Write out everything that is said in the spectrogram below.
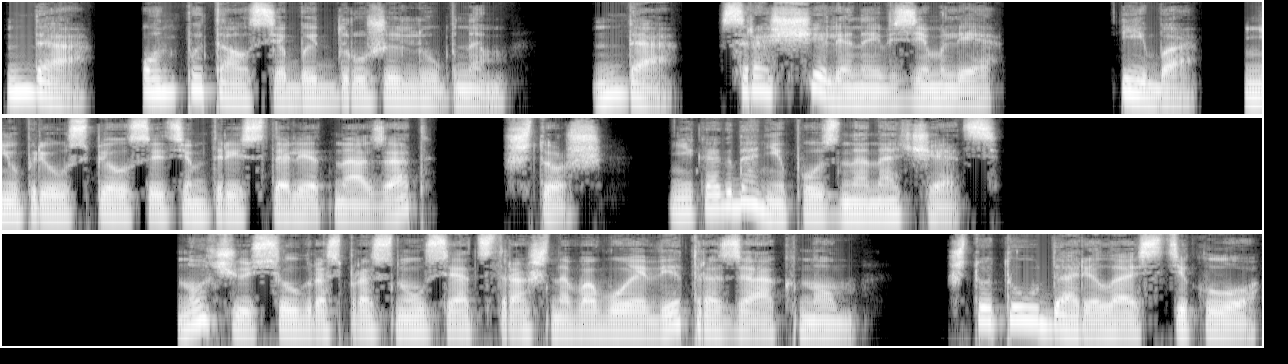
Да, он пытался быть дружелюбным. Да, с расщелиной в земле. Ибо не преуспел с этим триста лет назад? Что ж, никогда не поздно начать. Ночью Силграс проснулся от страшного воя ветра за окном. Что-то ударило о стекло,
